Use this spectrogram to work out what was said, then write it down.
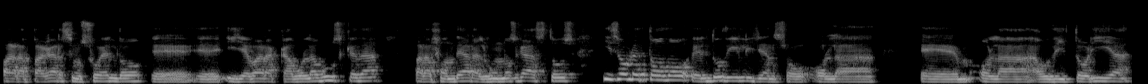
para pagarse un sueldo eh, y llevar a cabo la búsqueda, para fondear algunos gastos y sobre todo el due diligence o la, o la auditoría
